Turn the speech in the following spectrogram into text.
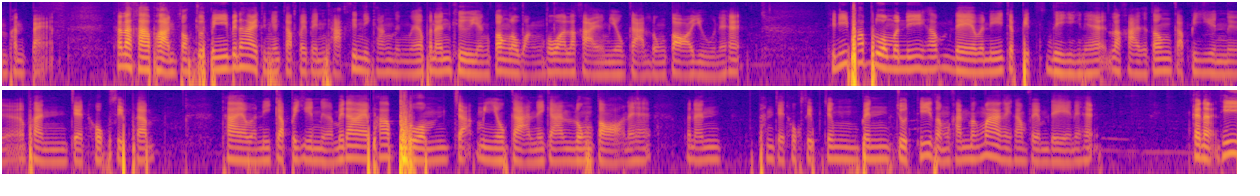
นพันแถ้าราคาผ่าน 2 จุดไปนี้ไม่ได้ถึงจะกลับไปเป็นขาขึ้นอีกครั้งหนึ่งนะเพราะนั้นคือยังต้องระวังเพราะว่าราคายังมีโอกาสลงต่ออยู่นะฮะทีนี้ภาพรวมวันนี้ครับเดย์วันนี้จะปิดดีนะฮะราคาจะต้องกลับไปยืนเหนือพันเจ็ดหกสิบครับถ้าวันนี้กลับไปยืนเหนือไม่ได้ ภาพรวมจะมีโอกาสในการลงต่อนะฮะเพราะฉะนั้นพันเจ็ดหกสิบจึงเป็นจุดที่สำคัญมาก ๆ ในทำเฟรมเดย์นะฮะขณะที่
